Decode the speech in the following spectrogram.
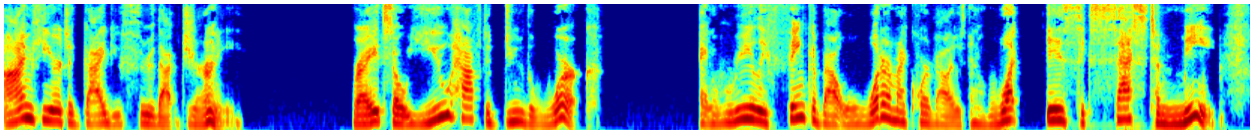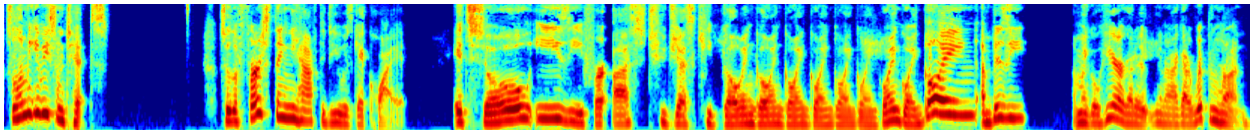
I'm here to guide you through that journey. Right. So you have to do the work and really think about well, what are my core values and what is success to me? So let me give you some tips. So the first thing you have to do is get quiet. It's so easy for us to just keep going, going, going, going, going, going, going, going, going. I'm busy. I'm gonna oh, go here. I gotta, you know, I gotta rip and run.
